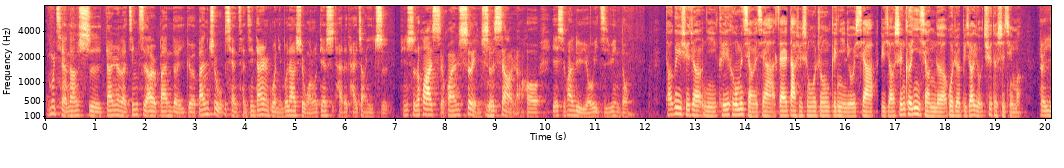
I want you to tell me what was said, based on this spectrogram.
目前呢是担任了经济二班的一个班助，之前曾经担任过宁波大学网络电视台的台长一职。平时的话喜欢摄影摄像，然后也喜欢旅游以及运动。陶高义学长，你可以和我们讲一下在大学生活中给你留下比较深刻印象的或者比较有趣的事情吗？可以，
